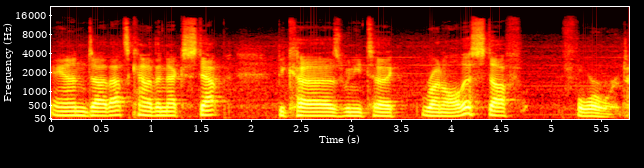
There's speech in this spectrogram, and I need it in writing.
and uh, that's kind of the next step because we need to run all this stuff forward.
